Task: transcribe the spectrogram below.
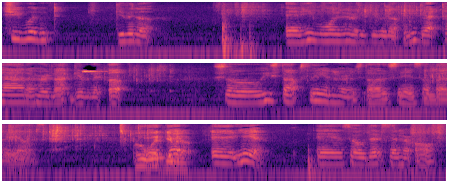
She wouldn't give it up. And he wanted her to give it up. And he got tired of her not giving it up. So he stopped seeing her and started seeing somebody else. Who And would give that- it up? And yeah. And so that sent her off.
